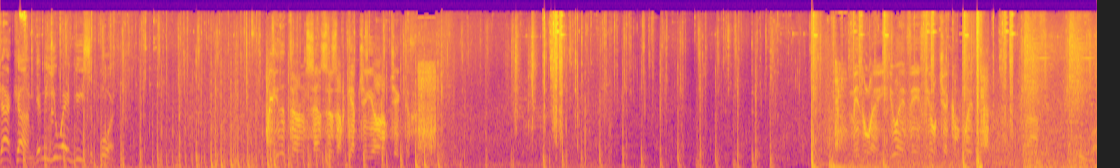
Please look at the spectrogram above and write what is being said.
TACCOM, give me UAV support. In turn, sensors are capture your objective. Midway, UAV fuel check complete. Move on.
